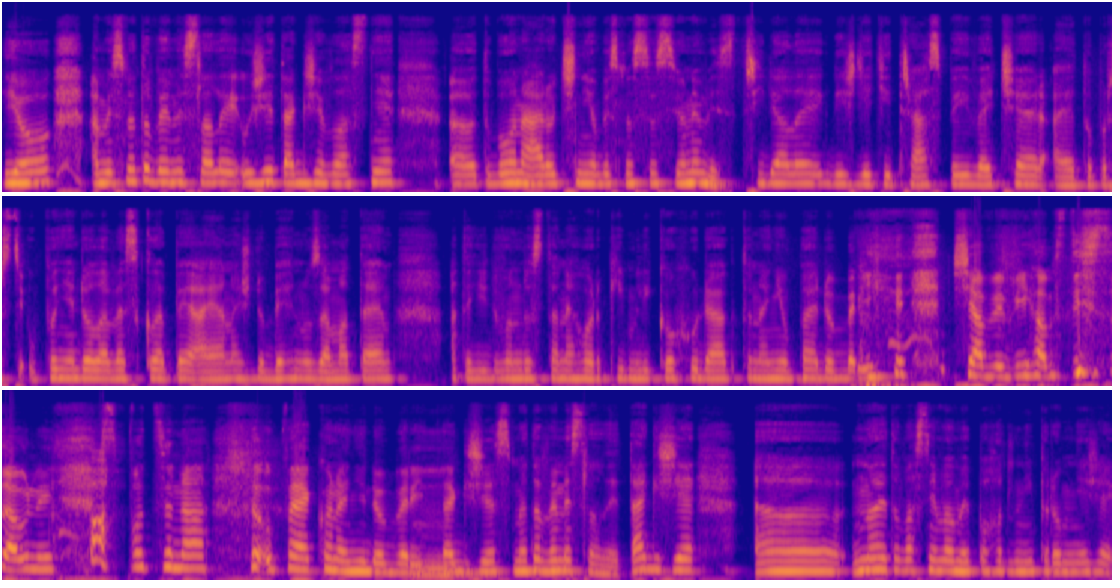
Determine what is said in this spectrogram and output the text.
Jo, a my jsme to vymysleli už i tak, že vlastně uh, to bylo náročné, aby jsme se s Jonem vystřídali, když děti třeba spí večer a je to prostě úplně dole ve sklepě a já než doběhnu za matem a teď on dostane horký mlíko chudák, to není úplně dobrý. když já vybíhám z té sauny spocená, to úplně jako není dobrý. Hmm. Takže jsme to vymysleli tak, že uh, no je to vlastně velmi pohodlný pro mě, že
